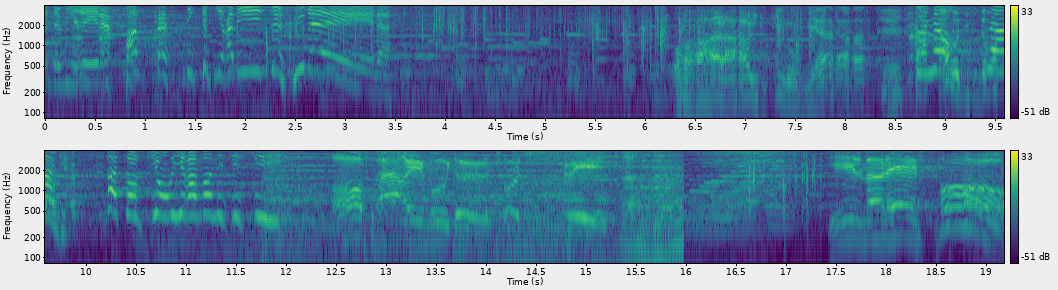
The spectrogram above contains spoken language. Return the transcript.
admirer la fantastique pyramide humaine. Voilà, ils ont bien. Connor, Oh. Snag Attention, Iramon est ici Emparez-vous d'eux tout de suite. Il me les faut.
